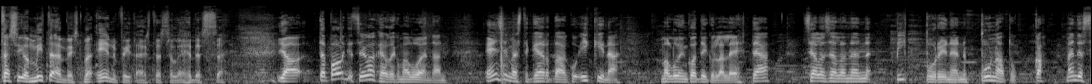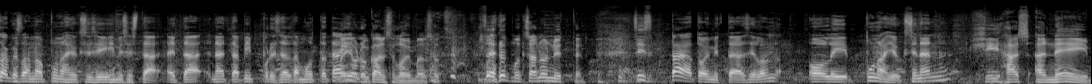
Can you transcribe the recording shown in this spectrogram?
Tässä ei ole mitään, mistä mä en pitäisi tässä lehdessä. Ja tämä palkitsee joka kerta, kun mä luen tämän. Ensimmäistä kertaa, kun ikinä mä luin kotikylä-lehteä. Siellä on sellainen pippurinen punatukka. Mä en tiedä, saako sanoa punahiuksisia ihmisistä, että näyttää pippuriselta, mutta... Mä joudun kanseloimaan sut. Mutta mut sano nytten. Siis päätoimittaja silloin oli punahiuksinen. She has a name.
